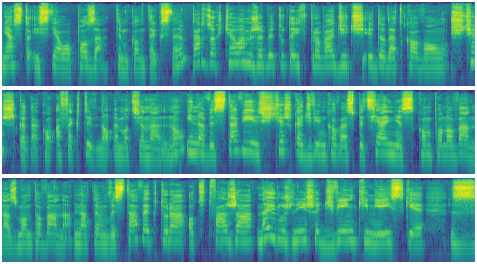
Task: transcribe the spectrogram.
miasto istniało poza tym kontekstem. Bardzo chciałam, żeby tutaj wprowadzić dodatkową ścieżkę taką afektywną, emocjonalną i na wystawie jest ścieżka dźwiękowa specjalnie skomponowana, zmontowana na tę wystawę, która odtwarza najróżniejsze dźwięki miejskie z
